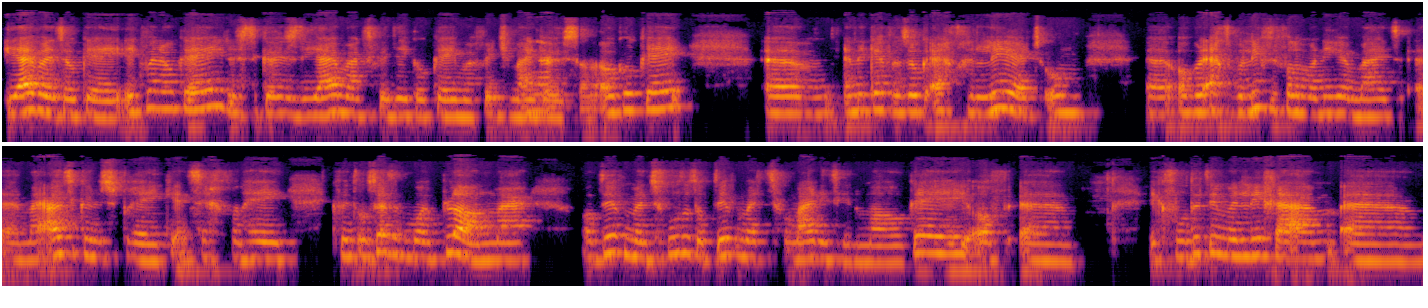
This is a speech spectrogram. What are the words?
jij bent oké, okay, ik ben oké. Okay, dus de keuzes die jij maakt vind ik oké, okay, maar vind je mijn ja. keuze dan ook oké? Um, en ik heb dus ook echt geleerd om uh, op een echt liefdevolle manier mij, uh, mij uit te kunnen spreken. En te zeggen van, hé, hey, ik vind het ontzettend mooi plan, maar op dit moment voelt het op dit moment voor mij niet helemaal oké. Of uh, ik voel dit in mijn lichaam. Ehm,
